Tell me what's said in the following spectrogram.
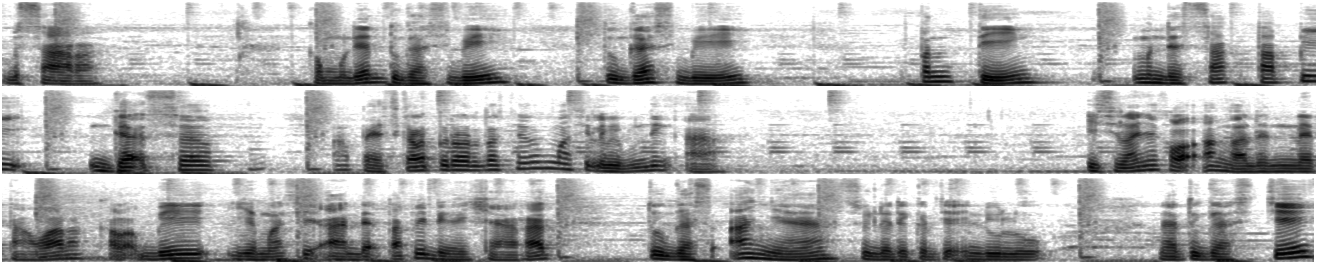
besar. Kemudian tugas B, tugas B penting, mendesak tapi nggak se apa ya skala prioritasnya masih lebih penting A. Istilahnya kalau A nggak ada nilai tawar, kalau B ya masih ada tapi dengan syarat tugas A-nya sudah dikerjain dulu. Nah tugas C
